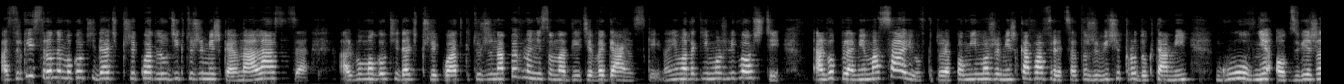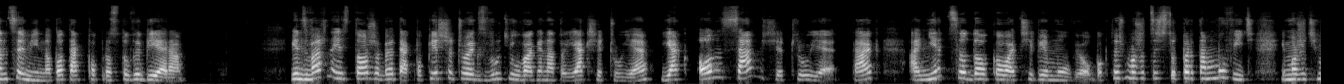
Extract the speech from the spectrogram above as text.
A z drugiej strony mogą ci dać przykład ludzi, którzy mieszkają na Alasce, albo mogą ci dać przykład, którzy na pewno nie są na diecie wegańskiej. No nie ma takiej możliwości. Albo plemię Masajów, które pomimo, że mieszka w Afryce, to żywi się produktami głównie odzwierzęcymi, no bo tak po prostu wybiera. Więc ważne jest to, żeby tak, po pierwsze człowiek zwrócił uwagę na to, jak się czuje, jak on sam się czuje, tak, a nie co dookoła ciebie mówią, bo ktoś może coś super tam mówić i może ci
